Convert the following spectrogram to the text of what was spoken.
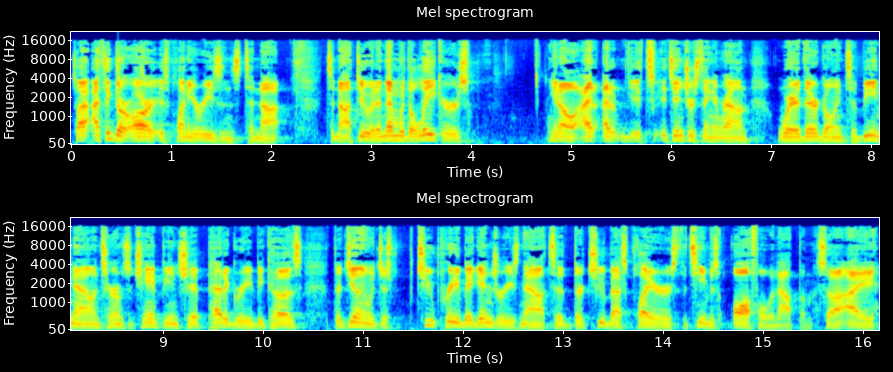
So I, I think there are is plenty of reasons to not to not do it. And then with the Lakers. You know, I, I, it's it's interesting around where they're going to be now in terms of championship pedigree because they're dealing with just two pretty big injuries now to their two best players. The team is awful without them. So I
